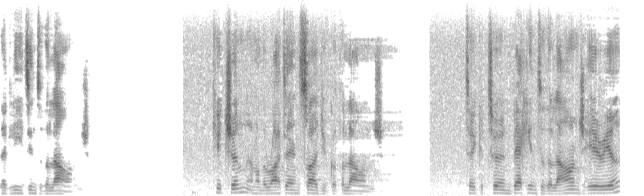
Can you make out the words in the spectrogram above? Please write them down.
that leads into the lounge kitchen and on the right hand side you've got the lounge. Take a turn back into the lounge area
